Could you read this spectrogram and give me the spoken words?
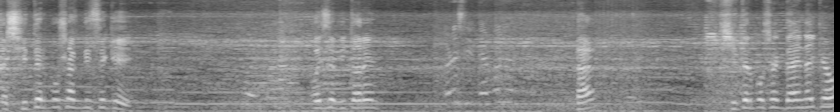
তা শীতের পোশাক দিছে কে? ওই যে ভিতরে। হ্যাঁ? শীতের পোশাক দেয় নাই কেউ?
